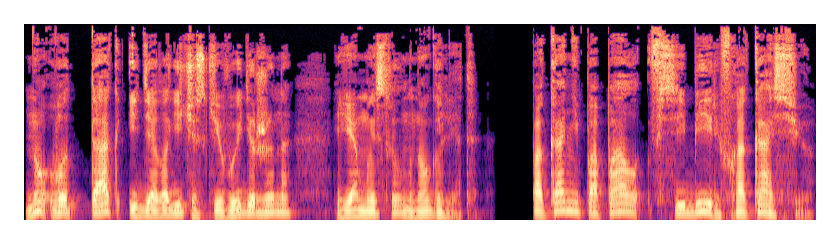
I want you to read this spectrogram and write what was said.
Ну, вот так идеологически выдержано я мыслил много лет. Пока не попал в Сибирь, в Хакасию.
